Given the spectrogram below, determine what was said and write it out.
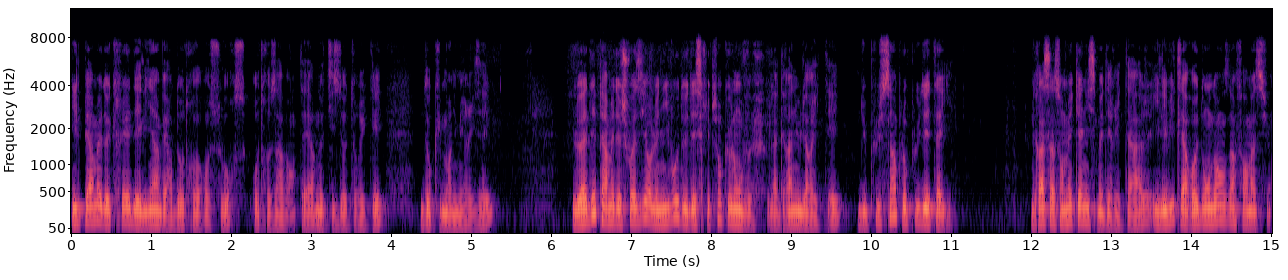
Il permet de créer des liens vers d'autres ressources, autres inventaires, notices d'autorité, documents numérisés. L'EAD permet de choisir le niveau de description que l'on veut, la granularité, du plus simple au plus détaillé. Grâce à son mécanisme d'héritage, il évite la redondance d'informations.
